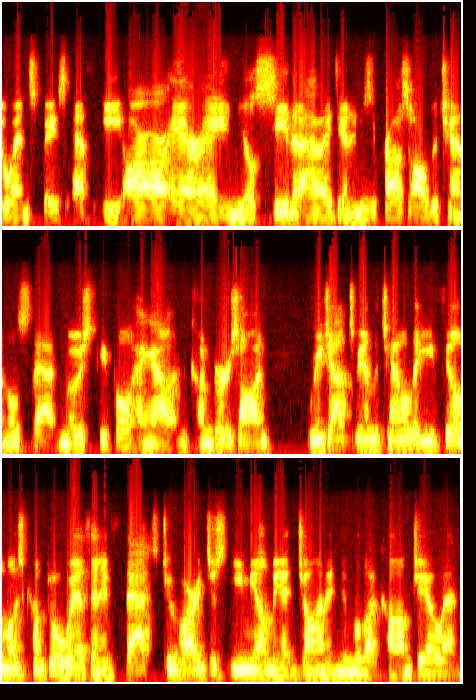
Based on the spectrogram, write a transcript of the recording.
O N space F E R R A R A, and you'll see that I have identities across all the channels that most people hang out and converse on. Reach out to me on the channel that you feel most comfortable with. And if that's too hard, just email me at jon at nimble.com, J O N.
